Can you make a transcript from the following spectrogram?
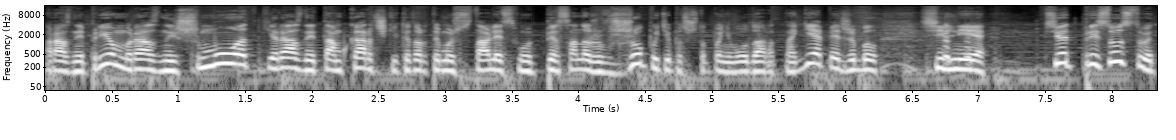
разные приемы, разные шмотки, разные там карточки, которые ты можешь вставлять своему персонажу в жопу, типа, чтобы у него удар от ноги, опять же, был сильнее. Все это присутствует,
